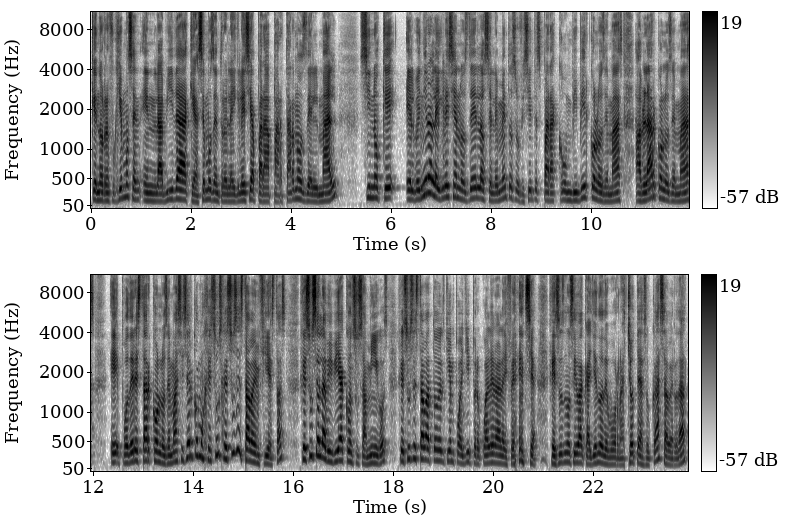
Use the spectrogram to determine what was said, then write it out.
que nos refugiemos en, en la vida que hacemos dentro de la iglesia para apartarnos del mal, sino que el venir a la iglesia nos dé los elementos suficientes para convivir con los demás, hablar con los demás, eh, poder estar con los demás y ser como Jesús. Jesús estaba en fiestas, Jesús se la vivía con sus amigos, Jesús estaba todo el tiempo allí, pero ¿cuál era la diferencia? Jesús nos iba cayendo de borrachote a su casa, ¿verdad?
